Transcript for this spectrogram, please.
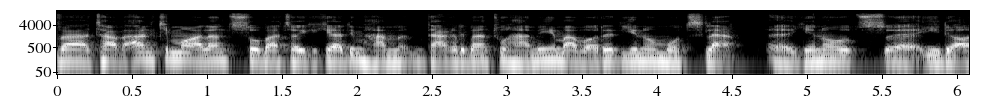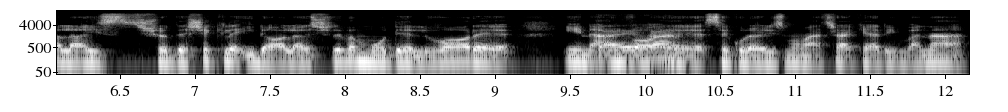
و طبعا که ما الان صحبت هایی که کردیم هم تقریبا تو همه موارد یه نوع مطلق یه نوع idealize شده شکل idealize شده و مدلوار این انواع سکولاریسم رو مطرح کردیم و نه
